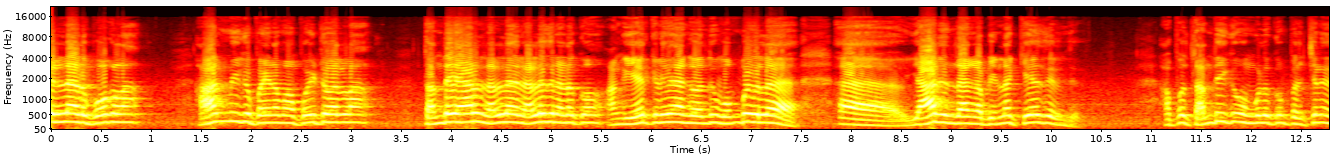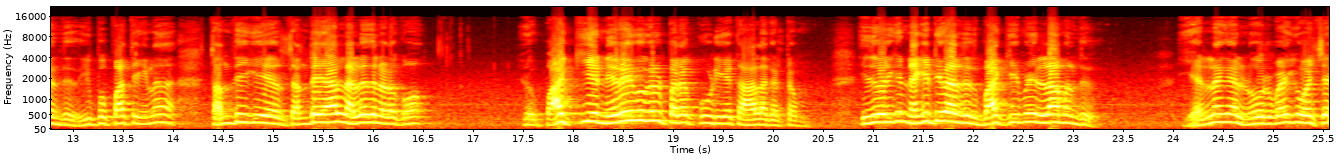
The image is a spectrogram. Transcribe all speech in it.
வெளிநாடு போகலாம். ஆன்மீக பயணமாக போயிட்டு வரலாம். தந்தையால் நல்ல நல்லது நடக்கும். அங்கே ஏற்கனவே அங்கே வந்து ஒம்பதில் யார் இருந்தாங்க அப்படின்னா கேது இருந்தது. அப்போ தந்தைக்கும் உங்களுக்கும் பிரச்சனை இருந்தது. இப்போ பார்த்தீங்கன்னா தந்தைக்கு தந்தையால் நல்லது நடக்கும். பாக்கிய நிறைவுகள் பெறக்கூடிய காலகட்டம். இது வரைக்கும் நெகட்டிவாக இருந்தது. பாக்கியமே இல்லாமல் இருந்தது. என்னங்க நூறுரூபாய்க்கு வச்சா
